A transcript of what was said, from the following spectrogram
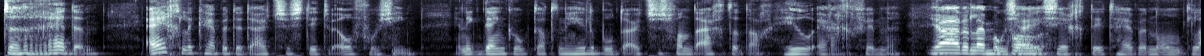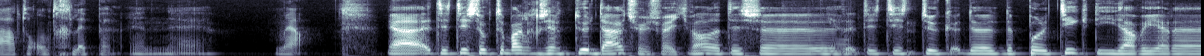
te redden. Eigenlijk hebben de Duitsers dit wel voorzien. En ik denk ook dat een heleboel Duitsers vandaag de dag heel erg vinden Ja, dat lijkt me hoe ook wel... zij zich dit hebben ont laten ontglippen. En eh, maar ja, Ja, het is, het is ook te makkelijk gezegd de Duitsers, weet je wel. Het is, eh, Ja. het is, het is natuurlijk de, de politiek die daar weer eh,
